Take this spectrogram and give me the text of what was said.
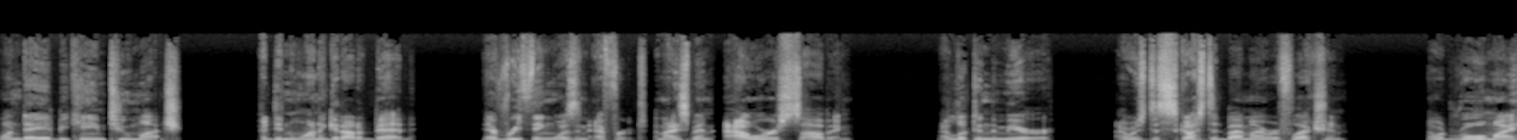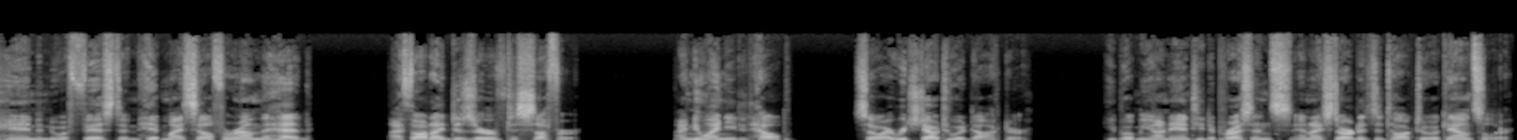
One day it became too much. I didn't want to get out of bed. Everything was an effort, and I spent hours sobbing. I looked in the mirror. I was disgusted by my reflection. I would roll my hand into a fist and hit myself around the head. I thought I deserved to suffer. I knew I needed help, so I reached out to a doctor. He put me on antidepressants, and I started to talk to a counselor.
